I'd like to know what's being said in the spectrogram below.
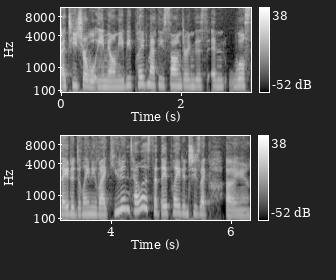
a teacher will email me, we played Matthew's song during this, and we'll say to Delaney, like, you didn't tell us that they played. And she's like, oh, yeah.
